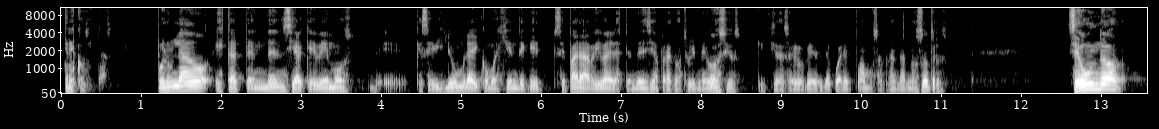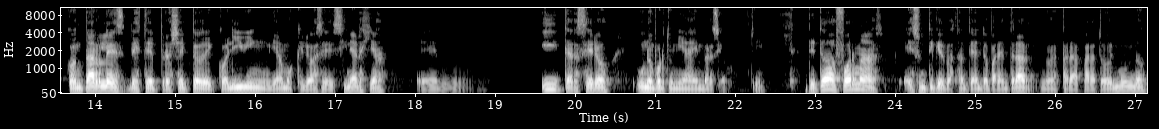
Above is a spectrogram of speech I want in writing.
tres cositas. Por un lado, esta tendencia que vemos, que se vislumbra y cómo hay gente que se para arriba de las tendencias para construir negocios, que quizás es algo que, de lo cual podamos aprender nosotros. Segundo, contarles de este proyecto de co-living, digamos que lo hace Sinergia. Em, y tercero, una oportunidad de inversión. De todas formas, es un ticket bastante alto para entrar, no es para, para todo el mundo,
